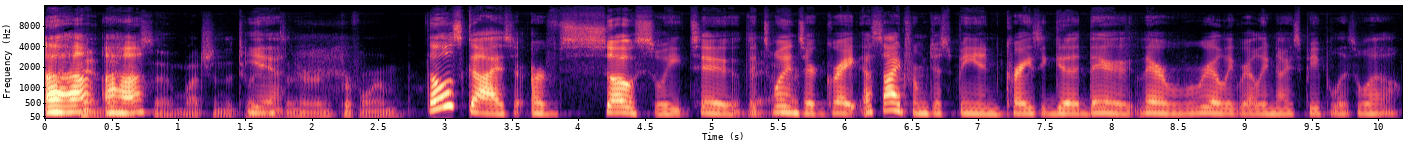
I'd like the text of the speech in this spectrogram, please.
Uh-huh, pandemic, uh-huh. so watching the twins Yeah. and her perform. Those guys are so sweet too. The They twins are. great. Aside from just being crazy good, they're they're really really nice people as well.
